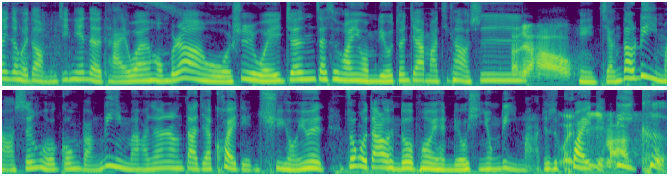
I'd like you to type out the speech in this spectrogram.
欢迎再回到我们今天的台湾红不让，我是维珍，再次欢迎我们旅游专家马吉康老师。大家好。嘿，讲到立马生活工坊，立马好像让大家快点去哦，因为中国大陆很多的朋友也很流行用立马，就是快一点，立刻，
